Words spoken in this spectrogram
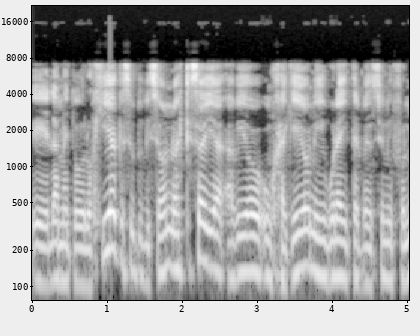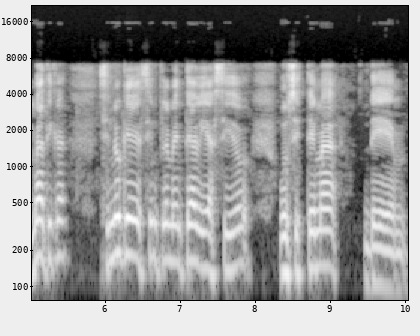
eh, la metodología que se utilizó no es que se haya habido un hackeo ni ninguna intervención informática, sino que simplemente había sido un sistema de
